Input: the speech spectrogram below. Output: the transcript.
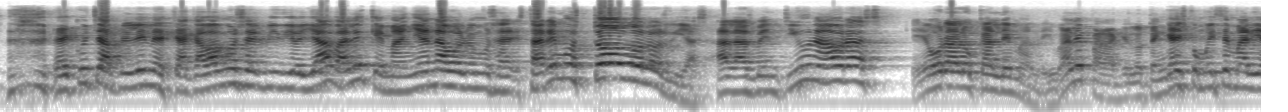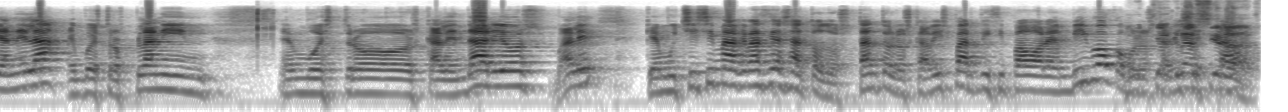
Escucha, Prilines, que acabamos el vídeo ya, ¿vale? Que mañana volvemos a... Estaremos todos los días a las 21 horas, eh, hora local de Madrid, ¿vale? Para que lo tengáis, como dice Marianela, en vuestros planning, en vuestros calendarios, ¿vale? Que muchísimas gracias a todos, tanto los que habéis participado ahora en vivo como los que habéis gracias. estado...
